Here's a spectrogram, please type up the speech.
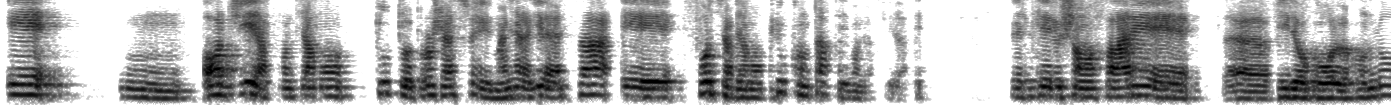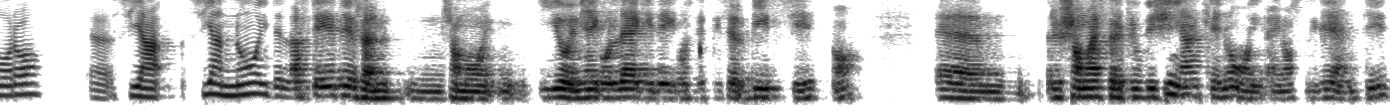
e mh, oggi affrontiamo tutto il processo in maniera diversa e forse abbiamo più contatti con gli affiliati perché riusciamo a fare eh, video call con loro, eh, sia, sia, noi della sede, cioè diciamo io e i miei colleghi dei cosiddetti servizi, no? eh, riusciamo a essere più vicini anche noi ai nostri clienti.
